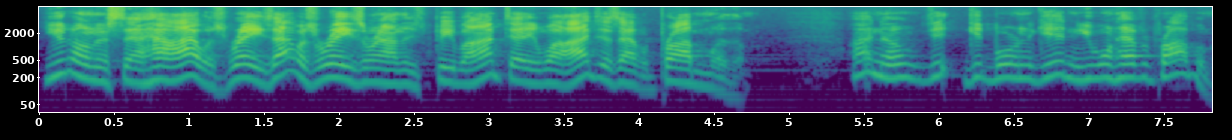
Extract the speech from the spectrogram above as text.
you don't understand how I was raised. I was raised around these people. I tell you what, I just have a problem with them. I know. Get born again, and you won't have a problem.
